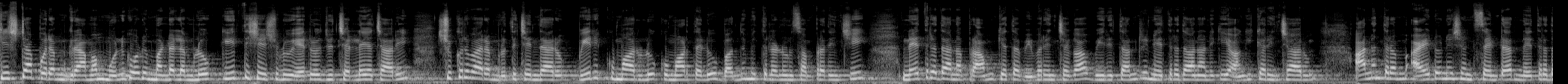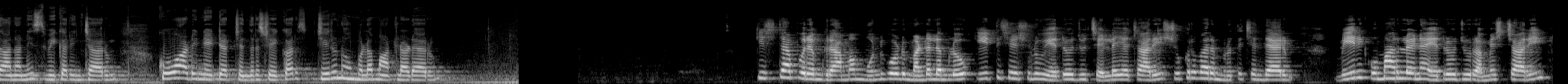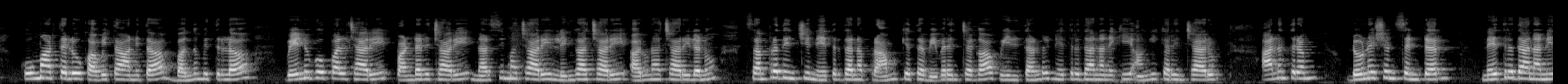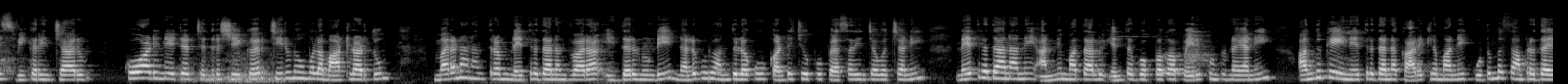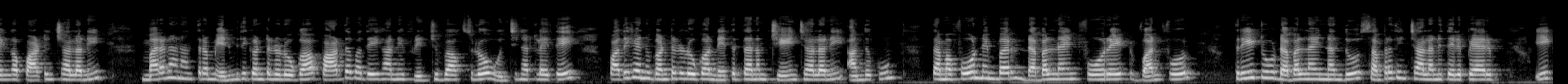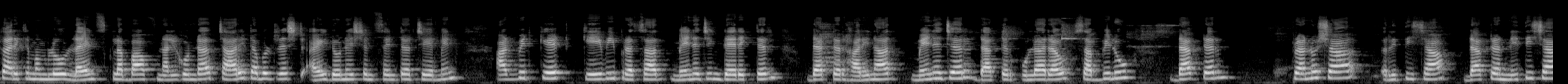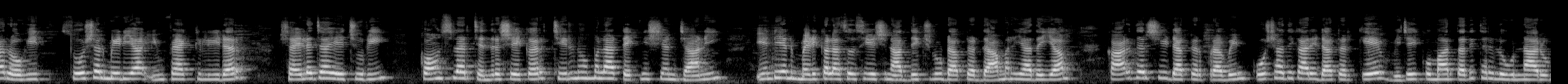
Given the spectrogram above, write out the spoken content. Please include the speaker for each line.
Speaker 1: కిష్టాపురం గ్రామం మునుగోడు మండలంలో కీర్తిశేషులు ఎర్రోజు చెల్లయ్యచారి శుక్రవారం మృతి చెందారు. వీరి కుమారులు కుమార్తెలు బంధుమిత్రులను సంప్రదించి నేత్రదాన ప్రాముఖ్యత వివరించగా వీరి తండ్రి నేత్రదానానికి అంగీకరించారు. అనంతరం ఐ డొనేషన్ సెంటర్ నేత్రదానాన్ని స్వీకరించారు. కోఆర్డినేటర్ చంద్రశేఖర్ చిరునోముల మాట్లాడారు. కిష్టాపురం గ్రామం మునుగోడు మండలంలో కీర్తిశేషులు ఎర్రోజు చెల్లయ్యచారి శుక్రవారం మృతి చెందారు. వీరి కుమారులైన ఎర్రోజు రమేష్ చారి కుమార్తెలు కవిత అనిత బంధుమిత్రుల వేణుగోపాల్చారి పండరిచారి నరసింహచారి లింగాచారి అరుణాచారిలను సంప్రదించి నేత్రదాన ప్రాముఖ్యత వివరించగా వీరి తండ్రి నేత్రదానానికి అంగీకరించారు. అనంతరం డొనేషన్ సెంటర్ నేత్రదానాన్ని స్వీకరించారు. కోఆర్డినేటర్ చంద్రశేఖర్ చిరునోముల మాట్లాడుతూ మరణానంతరం నేత్రదానం ద్వారా ఇద్దరు నుండి నలుగురు అందులకు కంటిచూపు ప్రసాదించవచ్చని నేత్రదానాన్ని అన్ని మతాలు ఎంత గొప్పగా పేర్కొంటున్నాయని అందుకే ఈ నేత్రదాన కార్యక్రమాన్ని కుటుంబ సాంప్రదాయంగా పాటించాలని మరణానంతరం ఎనిమిది గంటలలోగా పార్థవ దేహాన్ని ఫ్రిడ్జ్ బాక్స్లో ఉంచినట్లయితే పదిహేను గంటలలోగా నేత్రదానం చేయించాలని అందుకు తమ phone number double nine four eight one four three two double nine నందు సంప్రదించాలని తెలిపారు. ఈ కార్యక్రమంలో Lions club of Nalgonda charitable trust eye donation centre chairman advocate KV Prasad managing director doctor Harinath manager doctor Pullarao సభ్యులు doctor Pranusha Ritisha doctor Nitisha Rohit social media impact leader Shailaja Yechuri councillor Chandrashekar Chirunomala technician Jani Indian medical association అధ్యక్షులు doctor Damar Yadaiah కార్యదర్శి doctor Praveen కోశాధికారి doctor K. Vijay Kumar తదితరులు ఉన్నారు.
